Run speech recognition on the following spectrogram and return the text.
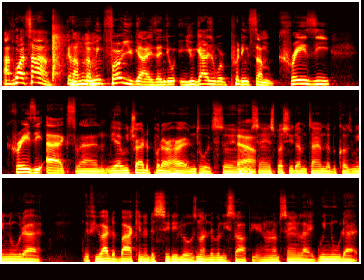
at what time? Because Mm-hmm. I'm coming for you guys, and you you guys were putting some crazy, crazy acts, man. Yeah, we tried to put our heart into it still, you know what I'm saying? Especially them time that because we knew that if you had the backing of the city, there was nothing to really stop you. You know what I'm saying? Like we knew that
